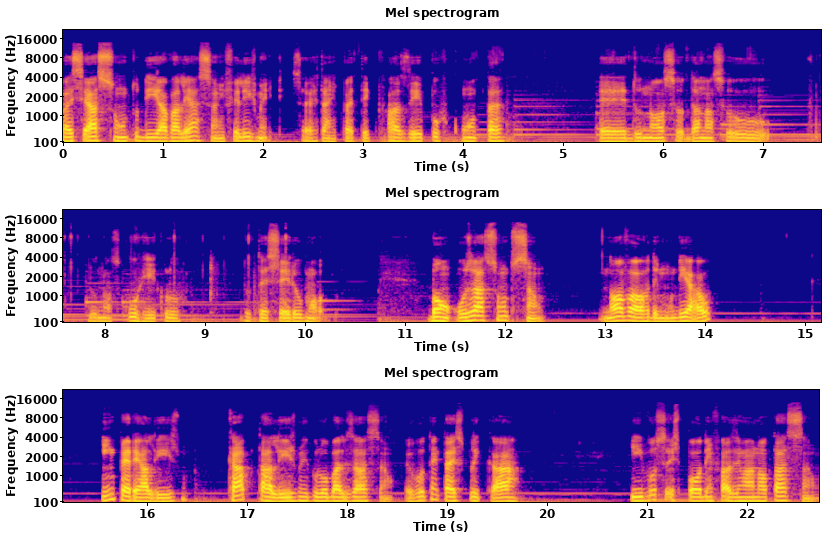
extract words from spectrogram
vai ser assunto de avaliação, infelizmente, certo? A gente vai ter que fazer por conta é, do nosso, da nosso, do nosso currículo do terceiro módulo. Bom, os assuntos são nova ordem mundial, imperialismo, capitalismo e globalização. Eu vou tentar explicar e vocês podem fazer uma anotação.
